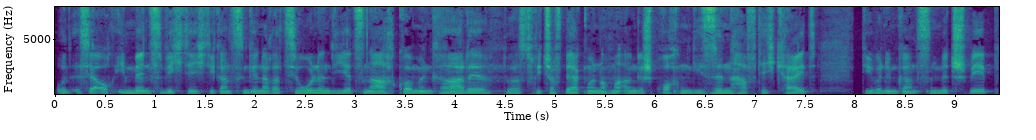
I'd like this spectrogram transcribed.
Und ist ja auch immens wichtig, die ganzen Generationen, die jetzt nachkommen, gerade, du hast Friedrich Bergmann nochmal angesprochen, die Sinnhaftigkeit, die über dem Ganzen mitschwebt.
